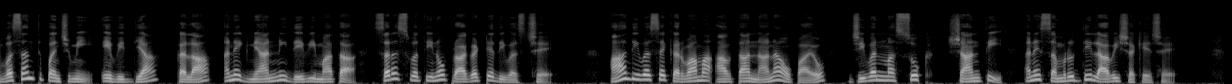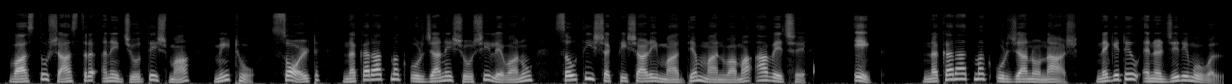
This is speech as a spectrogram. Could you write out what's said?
વસંત પંચમી એ વિદ્યા, કલા અને જ્ઞાનની દેવી માતા સરસ્વતીનો પ્રાગટ્ય દિવસ છે. આ દિવસે કરવામાં આવતા નાના ઉપાયો જીવનમાં સુખ, શાંતિ અને સમૃદ્ધિ લાવી શકે છે. વાસ્તુશાસ્ત્ર અને જ્યોતિષમાં મીઠું, સોલ્ટ, નકારાત્મક ઉર્જાને શોષી લેવાનું સૌથી શક્તિશાળી માધ્યમ માનવામાં આવે છે. એક, નકારાત્મક ઉર્જાનો નાશ નેગેટિવ એનર્જી રિમૂવલ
